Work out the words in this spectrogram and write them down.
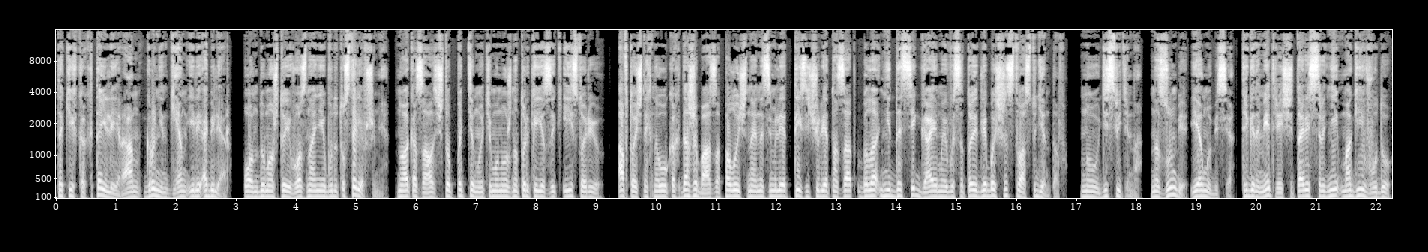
таких как Тейлейран, Грунинген или Абеляр. Он думал, что его знания будут устаревшими, но оказалось, что подтянуть ему нужно только язык и историю. А в точных науках даже база, полученная на Земле тысячу лет назад, была недосягаемой высотой для большинства студентов. Ну, действительно, на Зумбе и Анубисе тригонометрия считались сродни магии Вуду,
